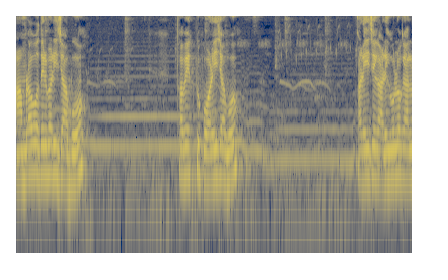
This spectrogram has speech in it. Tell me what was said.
আমরাও ওদের বাড়ি যাব। তবে একটু পরেই যাব। আর এই যে গাড়িগুলো গেল,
